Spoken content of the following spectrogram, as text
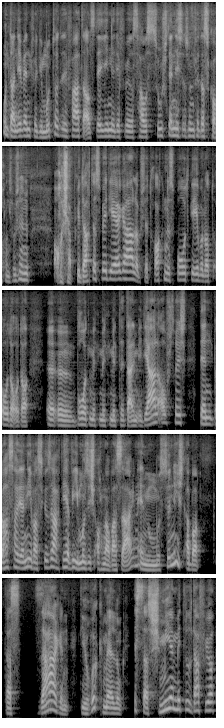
Und dann eventuell die Mutter, der Vater als derjenige, der für das Haus zuständig ist und für das Kochen zuständig ist. Oh, ich habe gedacht, das wäre dir egal, ob ich dir trockenes Brot gebe oder, oder, oder äh, äh Brot mit, mit, mit deinem Idealaufstrich. Denn du hast ja nie was gesagt. Ja, wie, muss ich auch noch was sagen? Er musste nicht, aber das Sagen, die Rückmeldung ist das Schmiermittel dafür,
